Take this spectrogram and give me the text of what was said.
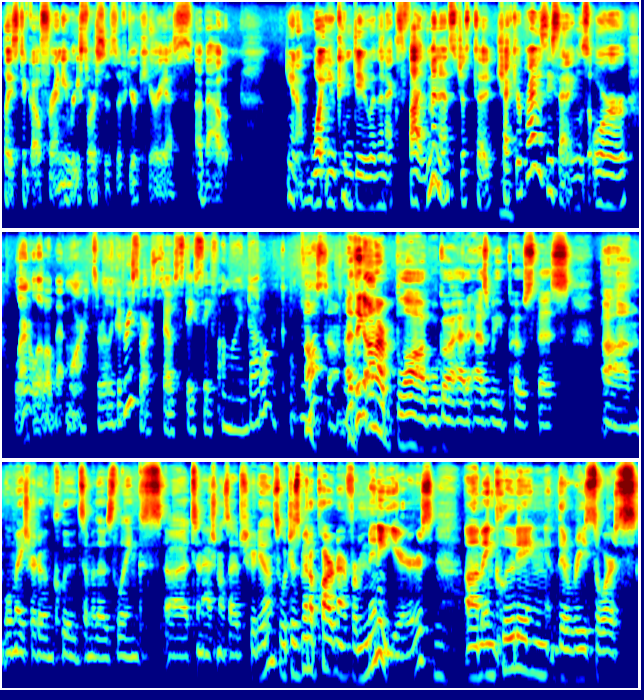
place to go for any resources if you're curious about you know what you can do in the next five minutes just to check your privacy settings or learn a little bit more. It's a really good resource. So staysafeonline.org Awesome. I think on our blog, we'll go ahead as we post this. Um, we'll make sure to include some of those links uh, to National Cybersecurity Alliance, which has been a partner for many years, um, including the resource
